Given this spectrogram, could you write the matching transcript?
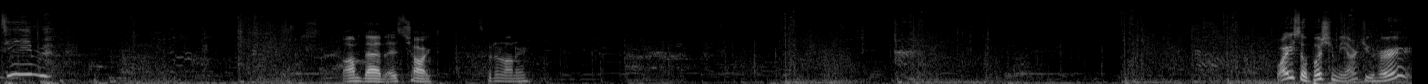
Team. Oh, I'm dead. It's chalked. It's been an honor. Why are you so pushing me? Aren't you hurt?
